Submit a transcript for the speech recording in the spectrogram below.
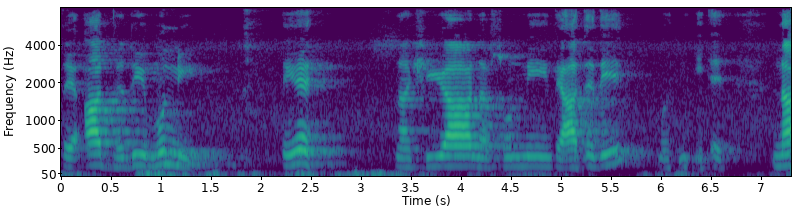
تے ادھ دی منی نہ شیعہ نہ سنی تے ادھ دی نہ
